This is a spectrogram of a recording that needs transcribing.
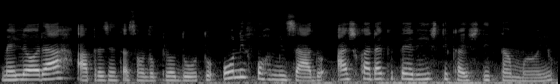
melhorar a apresentação do produto uniformizado às características de tamanho,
